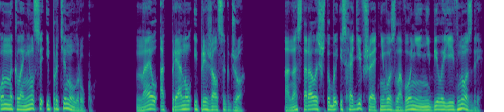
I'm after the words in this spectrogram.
Он наклонился и протянул руку. Найл отпрянул и прижался к Джо. Она старалась, чтобы исходившее от него зловоние не било ей в ноздри.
